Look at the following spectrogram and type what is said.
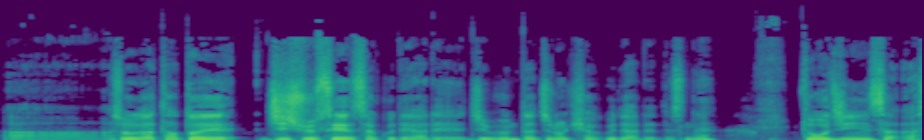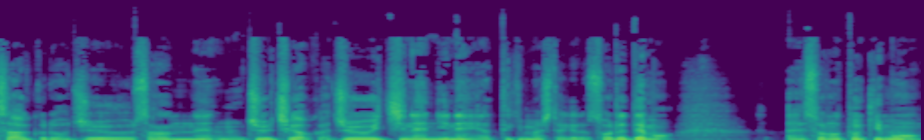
あそれがたとえ自主制作であれ、自分たちの企画であれですね。同人サークルを13年、違うか、11年、2年やってきましたけど、それでも、その時も、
